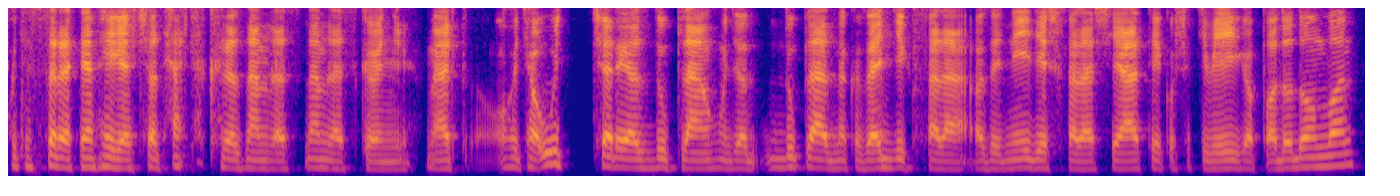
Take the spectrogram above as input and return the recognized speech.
hogyha szeretném még egy csatárt, akkor ez nem lesz, nem lesz könnyű. Mert hogyha úgy cserélsz duplán, hogy a dupládnak az egyik fele az egy négyes feles játékos, aki végig a padodon van,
